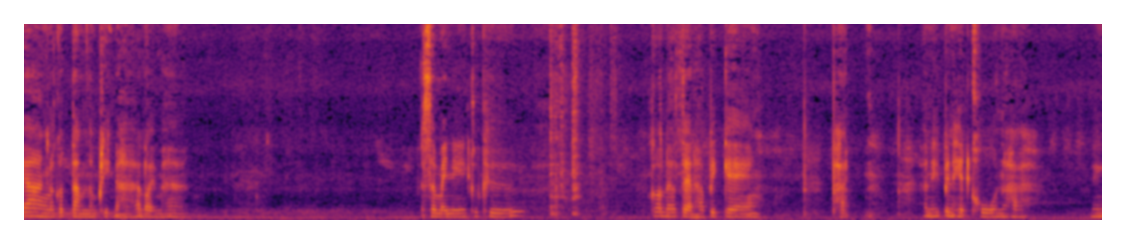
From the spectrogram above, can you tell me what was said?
ย่างแล้วก็ตำน้ำพริกนะคะ อร่อยมาก สมัยนี้ก็คือ ก็แล้วแต่นะคะไปแกงผัด อันนี้เป็นเห็ดโคนนะคะนี่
